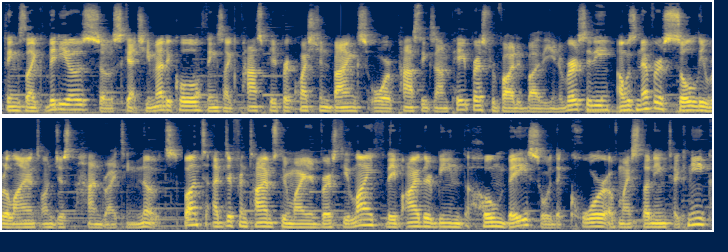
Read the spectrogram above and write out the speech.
Things like videos, so Sketchy Medical, things like past paper question banks or past exam papers provided by the university. I was never solely reliant on just handwriting notes. But at different times through my university life, they've either been the home base or the core of my studying technique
